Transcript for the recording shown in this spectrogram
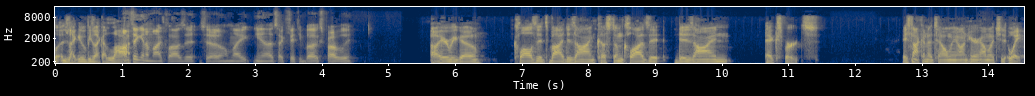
like, it would be like a lot. I'm thinking of my closet, so I'm like, you know, that's like 50 bucks probably. Oh, here we go. Closets by design, custom closet design experts. It's not going to tell me on here how much. It, wait.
